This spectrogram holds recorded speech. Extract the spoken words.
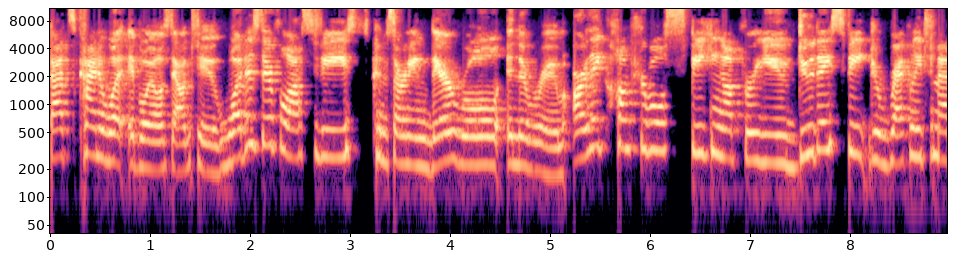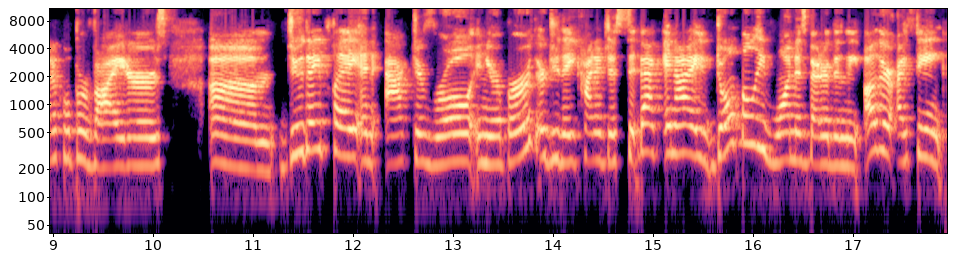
That's kind of what it boils down to. What is their philosophy concerning their role in the room? Are they comfortable speaking up for you? Do they speak directly to medical providers? Um, do they play an active role in your birth or do they kind of just sit back? And I don't believe one is better than the other. I think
